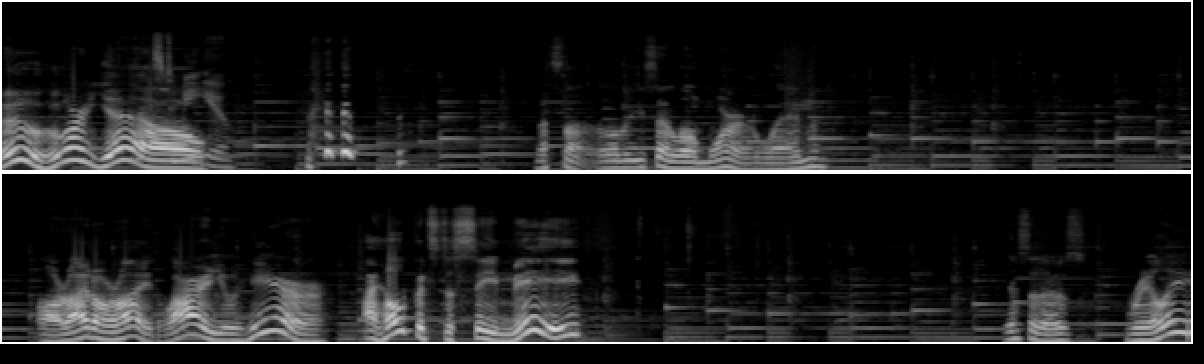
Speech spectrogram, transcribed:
Ooh, who are you? Nice to meet you. That's not. Well, you said a little more, Lynn. Alright, alright. Why are you here? I hope it's to see me. Yes, it is. Really?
